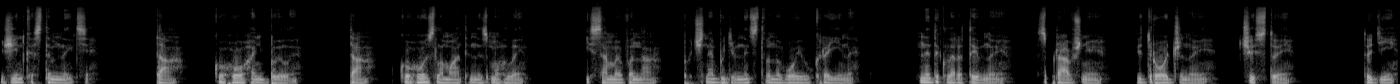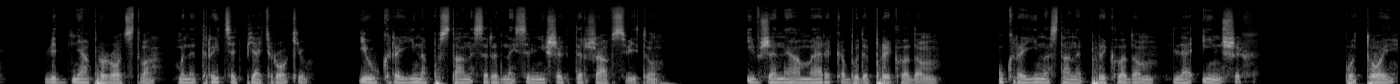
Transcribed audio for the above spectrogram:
Жінка з темниці. Та, кого ганьбили, та, кого зламати не змогли. І саме вона почне будівництво нової України. Не декларативної, справжньої, відродженої, чистої. Тоді, від дня пророцтва, мине 35 років, і Україна постане серед найсильніших держав світу. І вже не Америка буде прикладом, Україна стане прикладом для інших. Бо той,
